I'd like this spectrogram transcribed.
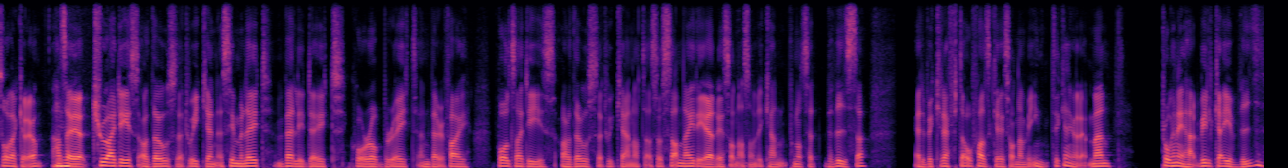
Så verkar det. Han Mm. säger “True ideas are those that we can assimilate, validate, corroborate and verify. False ideas are those that we cannot.” Alltså sanna idéer är sådana som vi kan på något sätt bevisa eller bekräfta och falska är sådana vi inte kan göra. Men frågan är här, vilka är vi?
